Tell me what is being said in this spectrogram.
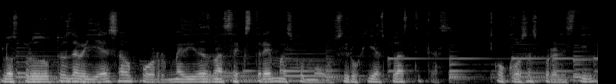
los productos de belleza o por medidas más extremas como cirugías plásticas o cosas por el estilo.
